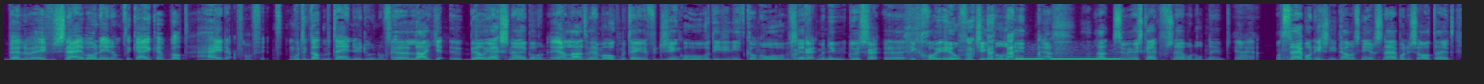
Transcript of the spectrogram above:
bellen we even Snijboon in om te kijken wat hij daarvan vindt. Moet ik dat meteen nu doen? Of? Eh, laat je, eh, bel jij Snijboon? Ja. Dan laten we hem ook meteen even de jingle horen die hij niet kan horen, besef Oké. ik me nu. Dus eh, ik gooi heel veel jingle erin. Ja. Laat, zullen we eerst kijken of Snijboon opneemt? ja, ja. Want Snijboon is niet, dames en heren. Snijboon is altijd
